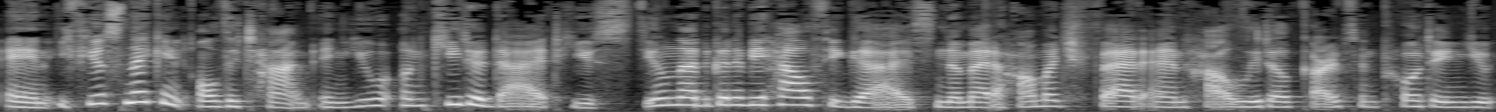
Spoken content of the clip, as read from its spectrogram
And if you're snacking all the time and you're on keto diet, you're still not going to be healthy, guys no matter how much fat and how little carbs and protein you're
